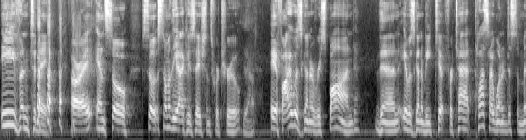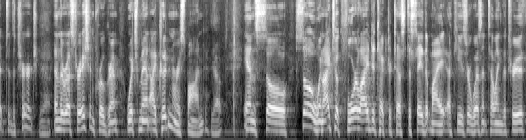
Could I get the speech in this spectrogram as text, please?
Even today, all right. And so so some of the accusations were true. Yeah. If I was going to respond, then it was going to be tit for tat. Plus, I wanted to submit to the church Yeah. and the restoration program, which meant I couldn't respond. Yep. And so, so when I took four lie detector tests to say that my accuser wasn't telling the truth,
